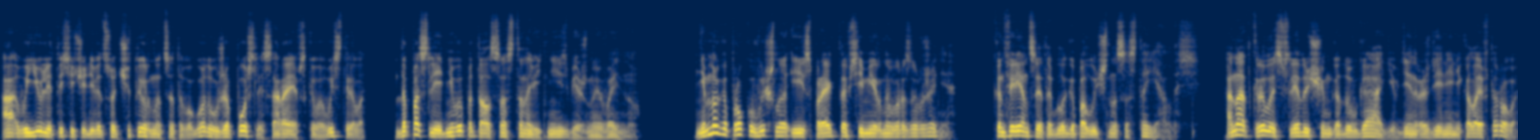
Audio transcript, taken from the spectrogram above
А в июле 1914 года, уже после Сараевского выстрела, до последнего пытался остановить неизбежную войну. Немного проку вышло и из проекта всемирного разоружения. Конференция эта благополучно состоялась. Она открылась в следующем году в Гааге, в день рождения Николая II,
